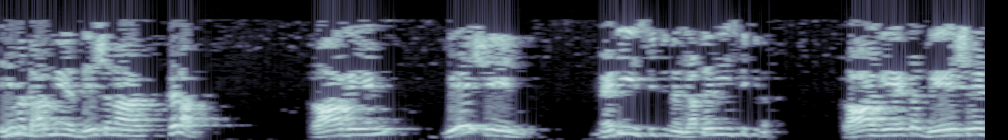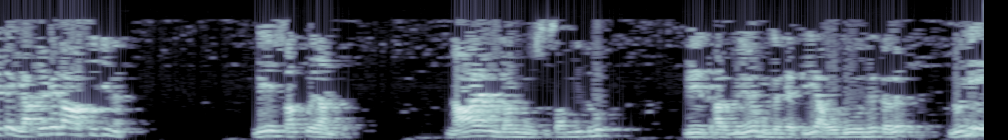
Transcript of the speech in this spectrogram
එහෙම ධර්මයේ දේශනා කළා රාගයෙන් ද්වේෂයෙන් නැදී සිටින යට වී සිටින රාගයට ද්වේෂයට යට වෙලා සිටින මේ සත්වයන්ට නායන් ධම්මෝ සම්බුද්ධෝ මේ ධර්මය හොඳ හැටි අවබෝධ කළ නොහේ.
